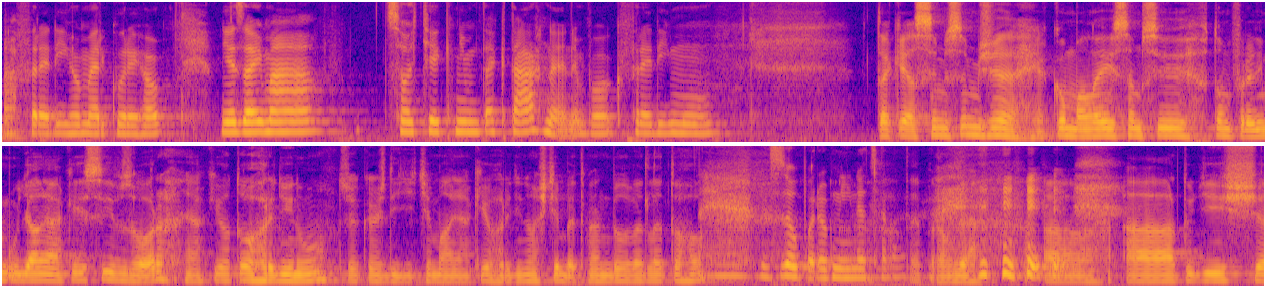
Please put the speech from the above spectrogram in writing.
a Freddieho Mercuryho. Mě zajímá, co tě k ním tak táhne, nebo k Freddiemu tak já si myslím, že jako malý jsem si v tom Freddym udělal nějaký si vzor, nějakého toho hrdinu, že každý dítě má nějakého hrdinu, ještě Batman byl vedle toho. Jsou podobný docela. To je pravda. A, a tudíž eh,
